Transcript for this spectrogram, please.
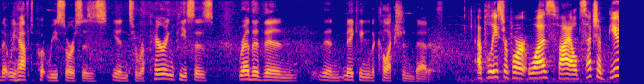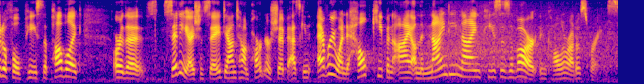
that we have to put resources into repairing pieces rather than, than making the collection better. A police report was filed. Such a beautiful piece. The public, or the city, I should say, downtown partnership, asking everyone to help keep an eye on the 99 pieces of art in Colorado Springs.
